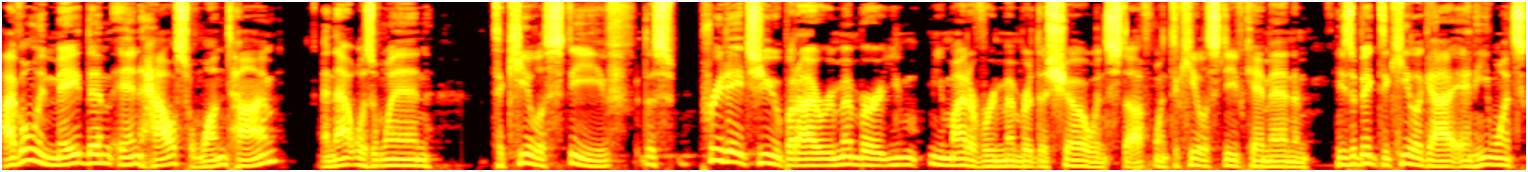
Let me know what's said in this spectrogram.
I've only made them in house one time, and that was when Tequila Steve. This predates you, but I remember you. You might have remembered the show and stuff when Tequila Steve came in, and he's a big tequila guy, and he once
